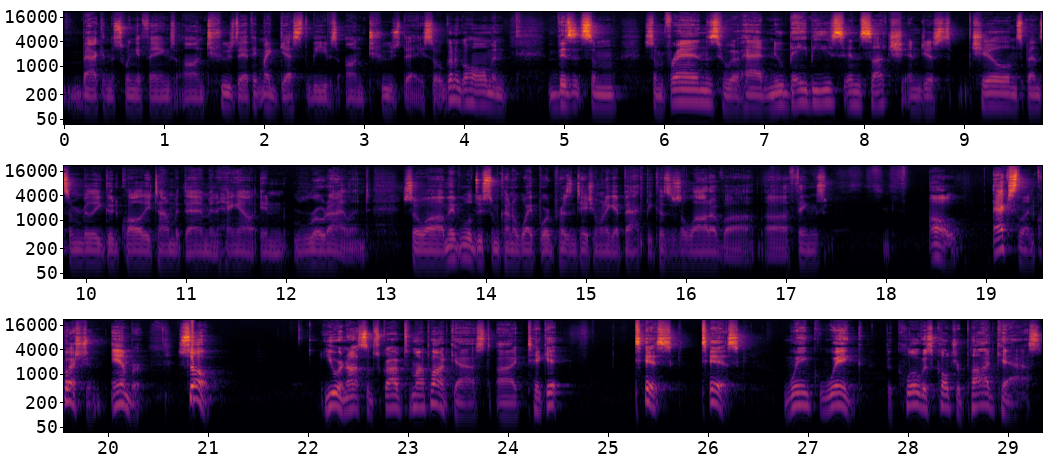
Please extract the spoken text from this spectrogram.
back in the swing of things on Tuesday. I think my guest leaves on Tuesday, so I'm gonna go home and visit some some friends who have had new babies and such, and just chill and spend some really good quality time with them and hang out in Rhode Island. So uh, maybe we'll do some kind of whiteboard presentation when I get back because there's a lot of uh, uh, things. Oh, excellent question, Amber. So you are not subscribed to my podcast. I take it. Tisk tisk. Wink wink. The Clovis Culture Podcast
